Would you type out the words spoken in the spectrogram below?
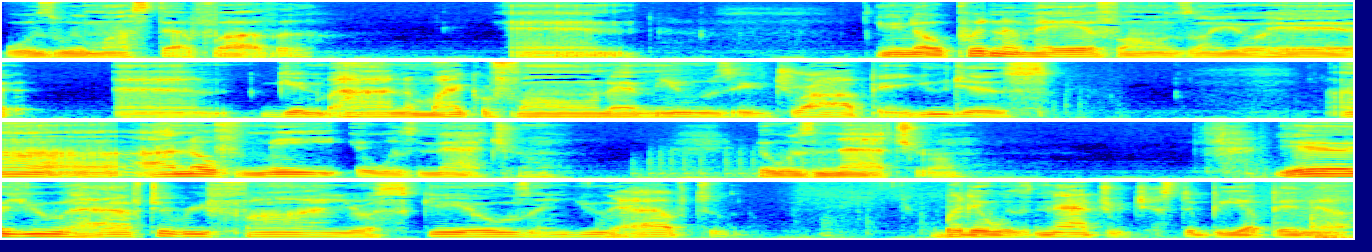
was with my stepfather. And you know, putting them headphones on your head and getting behind the microphone, that music dropping, you just uh, I know for me it was natural. It was natural. Yeah, you have to refine your skills and you have to. But it was natural just to be up in there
